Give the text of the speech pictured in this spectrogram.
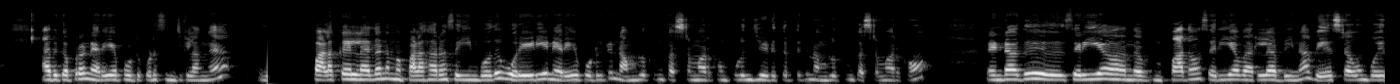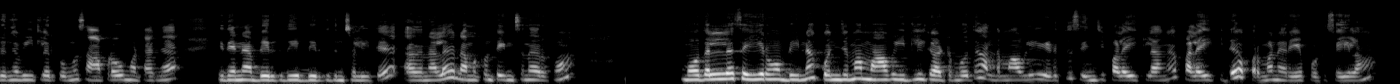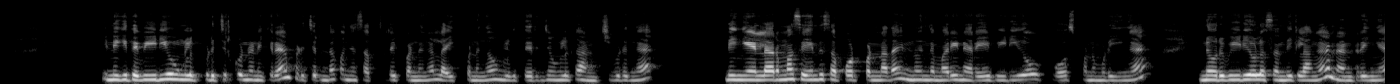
அதுக்கப்புறம் நிறைய போட்டு கூட செஞ்சுக்கலாங்க. பழக்கம் இல்லாத நம்ம பலகாரம் செய்யும்போது ஒரேடியா நிறைய போட்டுக்கிட்டு நம்மளுக்கும் கஷ்டமாக இருக்கும். புழிஞ்சு எடுக்கிறதுக்கு நம்மளுக்கும் கஷ்டமாக இருக்கும். ரெண்டாவது சரியா அந்த பதம் சரியா வரல அப்படின்னா வேஸ்ட்டாகவும் போயிருங்க. வீட்டில் இருக்கவங்க சாப்பிடவும் மாட்டாங்க. இது என்ன அப்படி இருக்குது, இப்படி இருக்குதுன்னு சொல்லிட்டு. அதனால நமக்கும் டென்ஷனாக இருக்கும். முதல்ல செய்கிறோம் அப்படின்னா கொஞ்சமாக மாவு இட்லி காட்டும் போது அந்த மாவுலேயே எடுத்து செஞ்சு பழகிக்கலாங்க. பழகிக்கிட்டு அப்புறமா நிறைய போட்டு செய்யலாம். இன்றைக்கி இந்த வீடியோ உங்களுக்கு பிடிச்சிருக்குன்னு நினைக்கிறேன் பிடிச்சிருந்தா கொஞ்சம் சப்ஸ்கிரைப் பண்ணுங்கள் லைக் பண்ணுங்கள் உங்களுக்கு தெரிஞ்சவங்களுக்கு அனுப்பிச்சி விடுங்க. நீங்கள் எல்லாருமா சேர்ந்து சப்போர்ட் பண்ணால் தான் இன்னும் இந்த மாதிரி நிறைய வீடியோ போஸ்ட் பண்ண முடியுங்க. இன்னொரு வீடியோவில் சந்திக்கலாங்க. நன்றிங்க.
